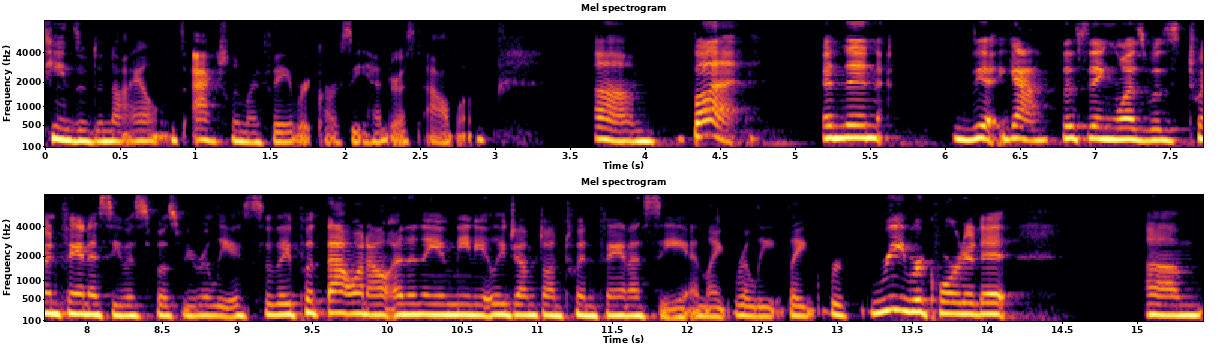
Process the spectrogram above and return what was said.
Teens of Denial. It's actually my favorite car seat headrest album. Um, but and then the, yeah, the thing was was Twin Fantasy was supposed to be released, so they put that one out, and then they immediately jumped on Twin Fantasy and like really like re recorded it. Um,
